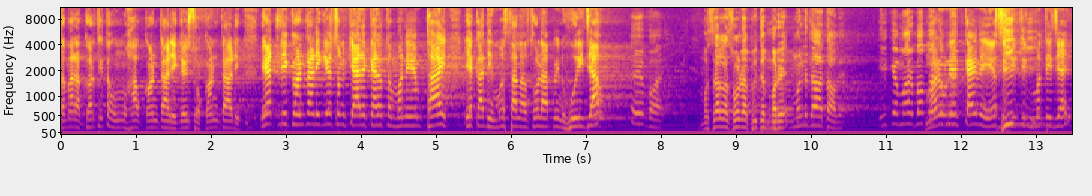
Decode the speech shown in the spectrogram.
તમારા ઘરથી તો હું હાવ કંટાળી ગઈ છું કંટાળી. એટલી કંટાળી ગઈ છું ને ક્યારેક ક્યારેક તો મને એમ થાય એકાદી મસાલા સોડા પીને હુઈ જાવ એ ભાઈ. મસાલા સોડા પીધે મરે. મને દાંત આવે. ઈ કે મારા બાપા મારું ને તમને- કાંઈ નહીં એસિડિટી. મટી જાય.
